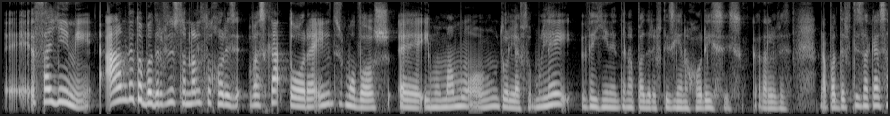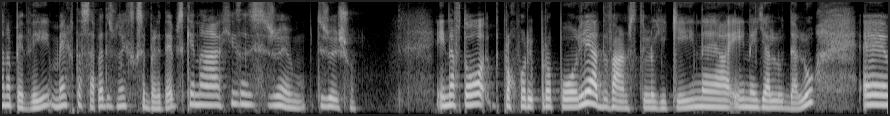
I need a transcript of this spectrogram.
ε, θα γίνει. Αν δεν τον παντρευτείς στον άλλο, το χωρίζει. Βασικά τώρα είναι της μοδός. Ε, η μαμά μου, μου το λέει αυτό. Μου λέει: Δεν γίνεται να παντρευτείς για να χωρίσεις. Κατάλαβε. Να παντρευτείς να κάνεις ένα παιδί μέχρι τα 40 που να έχεις ξεμπερδέψει και να αρχίσεις να ζεις τη ζωή, τη ζωή σου. Είναι αυτό προ, προ, πολύ advanced λογική, είναι, είναι για λούνταλου. Ε,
